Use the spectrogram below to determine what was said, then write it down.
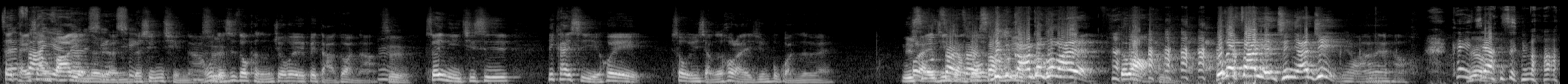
在台上发言的人的心情啊，或者是都可能就会被打断啊。是，所以你其实一开始也会受影响，可是后来已经不管，对不对？你后来说已经讲说，站在上你给我赶快面，过过来，对吧？我在发言，请你安静。好，那好，可以这样子吗？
